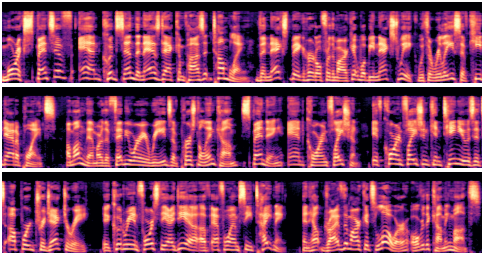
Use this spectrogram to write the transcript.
more expensive and could send the NASDAQ composite tumbling. The next big hurdle for the market will be next week with the release of key data points. Among them are the February reads of personal income, spending, and core inflation. If core inflation continues its upward trajectory, it could reinforce the idea of FOMC tightening and help drive the markets lower over the coming months.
